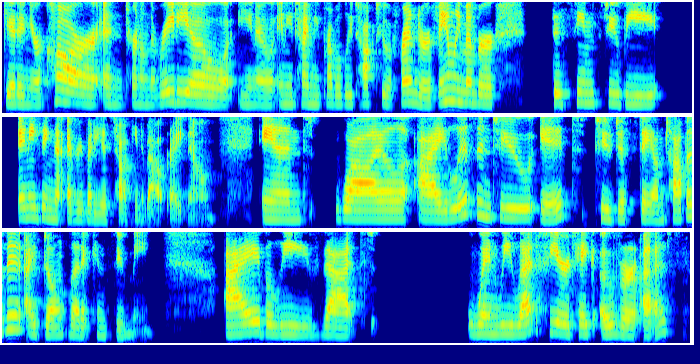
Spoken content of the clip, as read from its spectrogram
get in your car and turn on the radio, you know, anytime you probably talk to a friend or a family member, this seems to be anything that everybody is talking about right now. And while I listen to it to just stay on top of it, I don't let it consume me. I believe that when we let fear take over us,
